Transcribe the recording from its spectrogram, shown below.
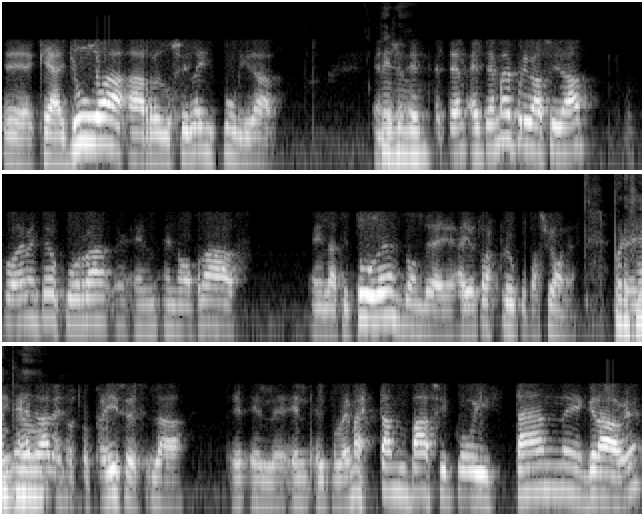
eh, que ayuda a reducir la impunidad. Entonces, el, el, tema de privacidad probablemente ocurra en, en otras en latitudes donde hay otras preocupaciones. Por ejemplo, en, nuestros países la, el, el, el, problema es tan básico y tan eh, grave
